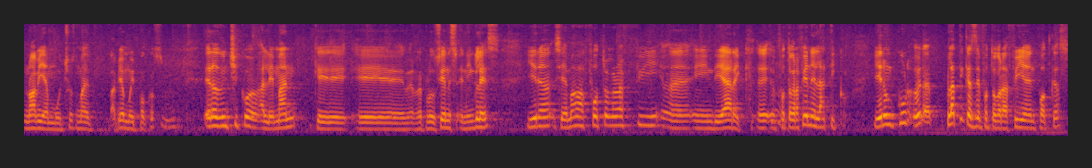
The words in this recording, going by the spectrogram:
no había muchos, había muy pocos. Era de un chico alemán que eh, reproducía en, inglés y era, se llamaba Photography eh, in the Attic, eh, fotografía en el ático. Y era, un era pláticas de fotografía en podcast,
